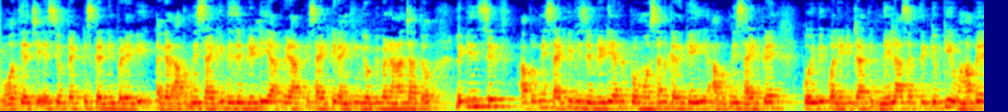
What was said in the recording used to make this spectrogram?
बहुत ही अच्छी एसईओ प्रैक्टिस करनी पड़ेगी। अगर आप अपनी साइट की विजिबिलिटी या फिर आपकी साइट की रैंकिंग जो भी बढ़ाना चाहते हो, लेकिन सिर्फ़ आप अपनी साइट की विजिबिलिटी या फिर प्रमोशन करके ही आप अपनी साइट पे कोई भी क्वालिटी ट्रैफ़िक नहीं ला सकते, क्योंकि वहाँ पे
